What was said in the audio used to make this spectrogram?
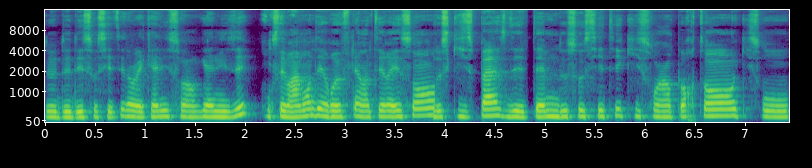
de, de, des sociétés dans lesquelles ils sont organisés. Donc c'est vraiment des reflets intéressants de ce qui se passe, des thèmes de société qui sont importants, qui sont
